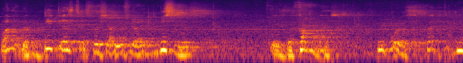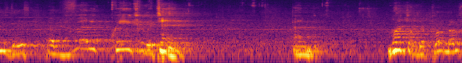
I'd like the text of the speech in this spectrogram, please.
one of the biggest, especially if you're in business, is the fact that people expect these days a very quick return. And much of the problems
